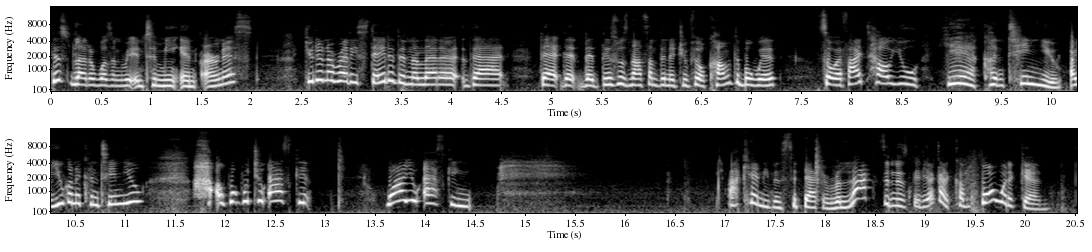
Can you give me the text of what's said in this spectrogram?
this letter wasn't written to me in earnest. You didn't already stated in the letter that that that, that this was not something that you feel comfortable with. So if I tell you, yeah, continue, are you going to continue? How, what would you asking? Why are you asking? I can't even sit back and relax in this video. I got to come forward again.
